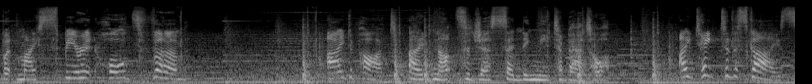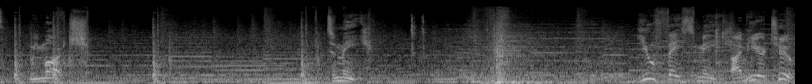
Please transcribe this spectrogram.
but my spirit holds firm. I depart. I'd not suggest sending me to battle. I take to the skies. We march. To me. You face me. I'm here too.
